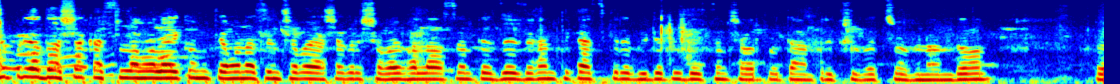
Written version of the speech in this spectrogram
সুপ্রিয় দর্শক, আসসালামু আলাইকুম। কেমন আছেন সবাই? আশা করি সবাই ভালো আছেন। তো যে যেখান থেকে আজকের ভিডিওটি দেখছেন, সবার প্রতি আন্তরিক শুভেচ্ছা, অভিনন্দন। তো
